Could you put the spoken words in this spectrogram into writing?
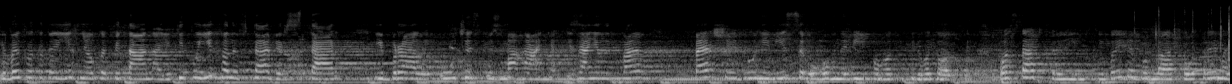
і викликати їхнього капітана, які поїхали в табір старт і брали участь у змаганнях і зайняли два перше і друге місце у вогневій підготовці. Остап Стрелінський, вийди, будь ласка, отримай.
